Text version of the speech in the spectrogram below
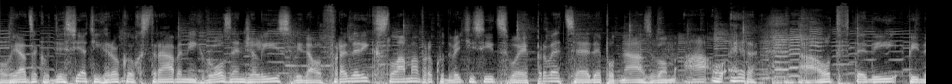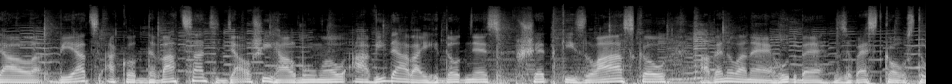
Po viac ako desiatich rokoch strávených v Los Angeles vydal Frederick Slama v roku 2000 svoje prvé CD pod názvom AOR a odvtedy vydal viac ako 20 ďalších albumov a vydáva ich dodnes všetky s láskou a venované hudbe z West Coastu.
